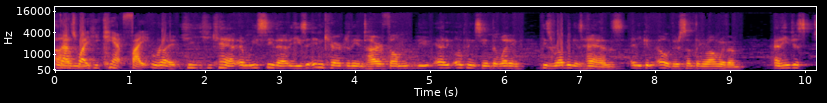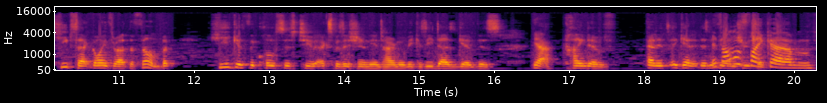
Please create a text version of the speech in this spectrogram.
that's Um, why he can't fight Right, he he can't, and we see that he's in character the entire film. The opening scene at the wedding, he's rubbing his hands, and you can oh, there's something wrong with him, and he just keeps that going throughout the film. But he gives the closest to exposition in the entire movie because he does give this yeah kind of, and it's again, it doesn't It's almost like um,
